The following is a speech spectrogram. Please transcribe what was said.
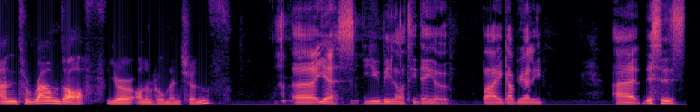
And to round off your honourable mentions, Uh, yes, Jubilate Deo by Gabrieli. Uh, this is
